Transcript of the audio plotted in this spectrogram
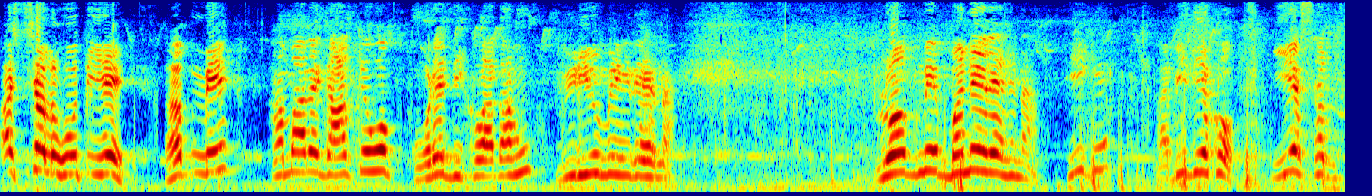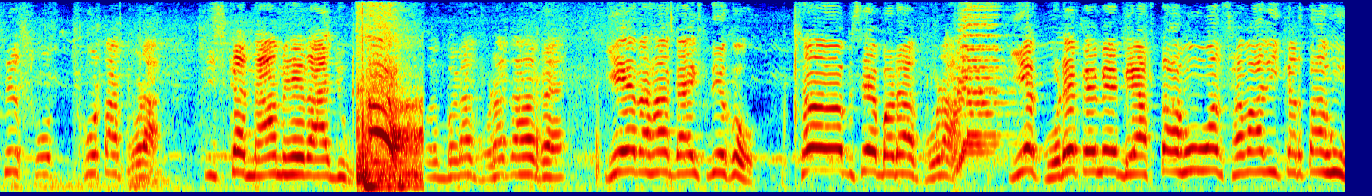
असल होती है अब मैं हमारे गांव के वो घोड़े दिखवाता हूँ वीडियो में ही रहना लोग में बने रहना ठीक है अभी देखो ये सबसे छो- छोटा घोड़ा इसका नाम है राजू और बड़ा घोड़ा कहाँ गया ये रहा गाइस देखो सबसे बड़ा घोड़ा ये घोड़े पे मैं बैठता हूँ और सवारी करता हूँ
